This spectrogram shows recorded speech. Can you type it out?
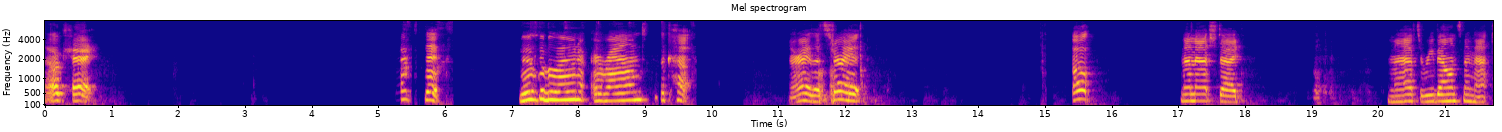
Okay. Step six. Move the balloon around the cup. All right, let's try it. Oh, my match died. I'm gonna have to rebalance my match.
